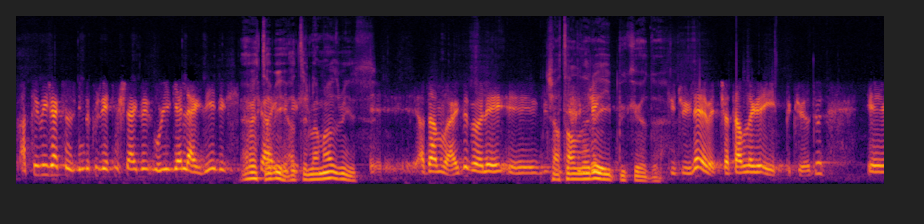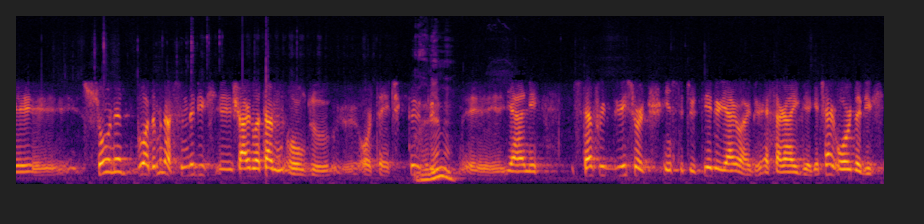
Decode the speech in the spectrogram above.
hatırlayacaksınız 1970'lerde Uri Geller diye bir Evet tabii hatırlamaz mıyız? E, adam vardı böyle e, çatalları eğip büküyordu. Gücüyle evet çatalları eğip büküyordu. E, sonra bu adamın aslında bir e, şarlatan olduğu e, ortaya çıktı. Öyle mi? E, yani Stanford Research Institute diye bir yer vardır. SRI diye geçer. Orada bir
